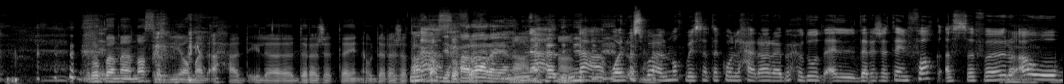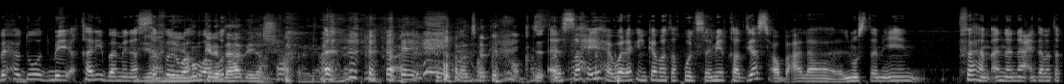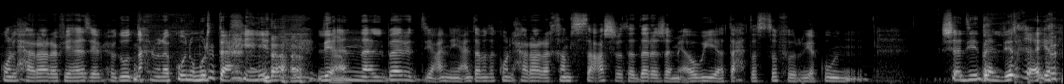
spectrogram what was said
ربما نصل اليوم الأحد إلى درجتين أو درجة نعم. الصفر. حرارة يعني. نعم. نعم نعم والأسبوع المقبل ستكون الحرارة بحدود الدرجتين فوق الصفر نعم. أو بحدود قريبة من الصفر يعني وهو ممكن مت- الذهاب إلى الشاطئ يعني درجات فوق الصفر. صحيح ولكن كما تقول سمير قد يصعب على المستمعين فهم أننا عندما تكون الحرارة في هذه الحدود نحن نكون مرتاحين لأن البرد يعني عندما تكون الحرارة 15 درجة مئوية تحت الصفر يكون شديدا للغاية.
